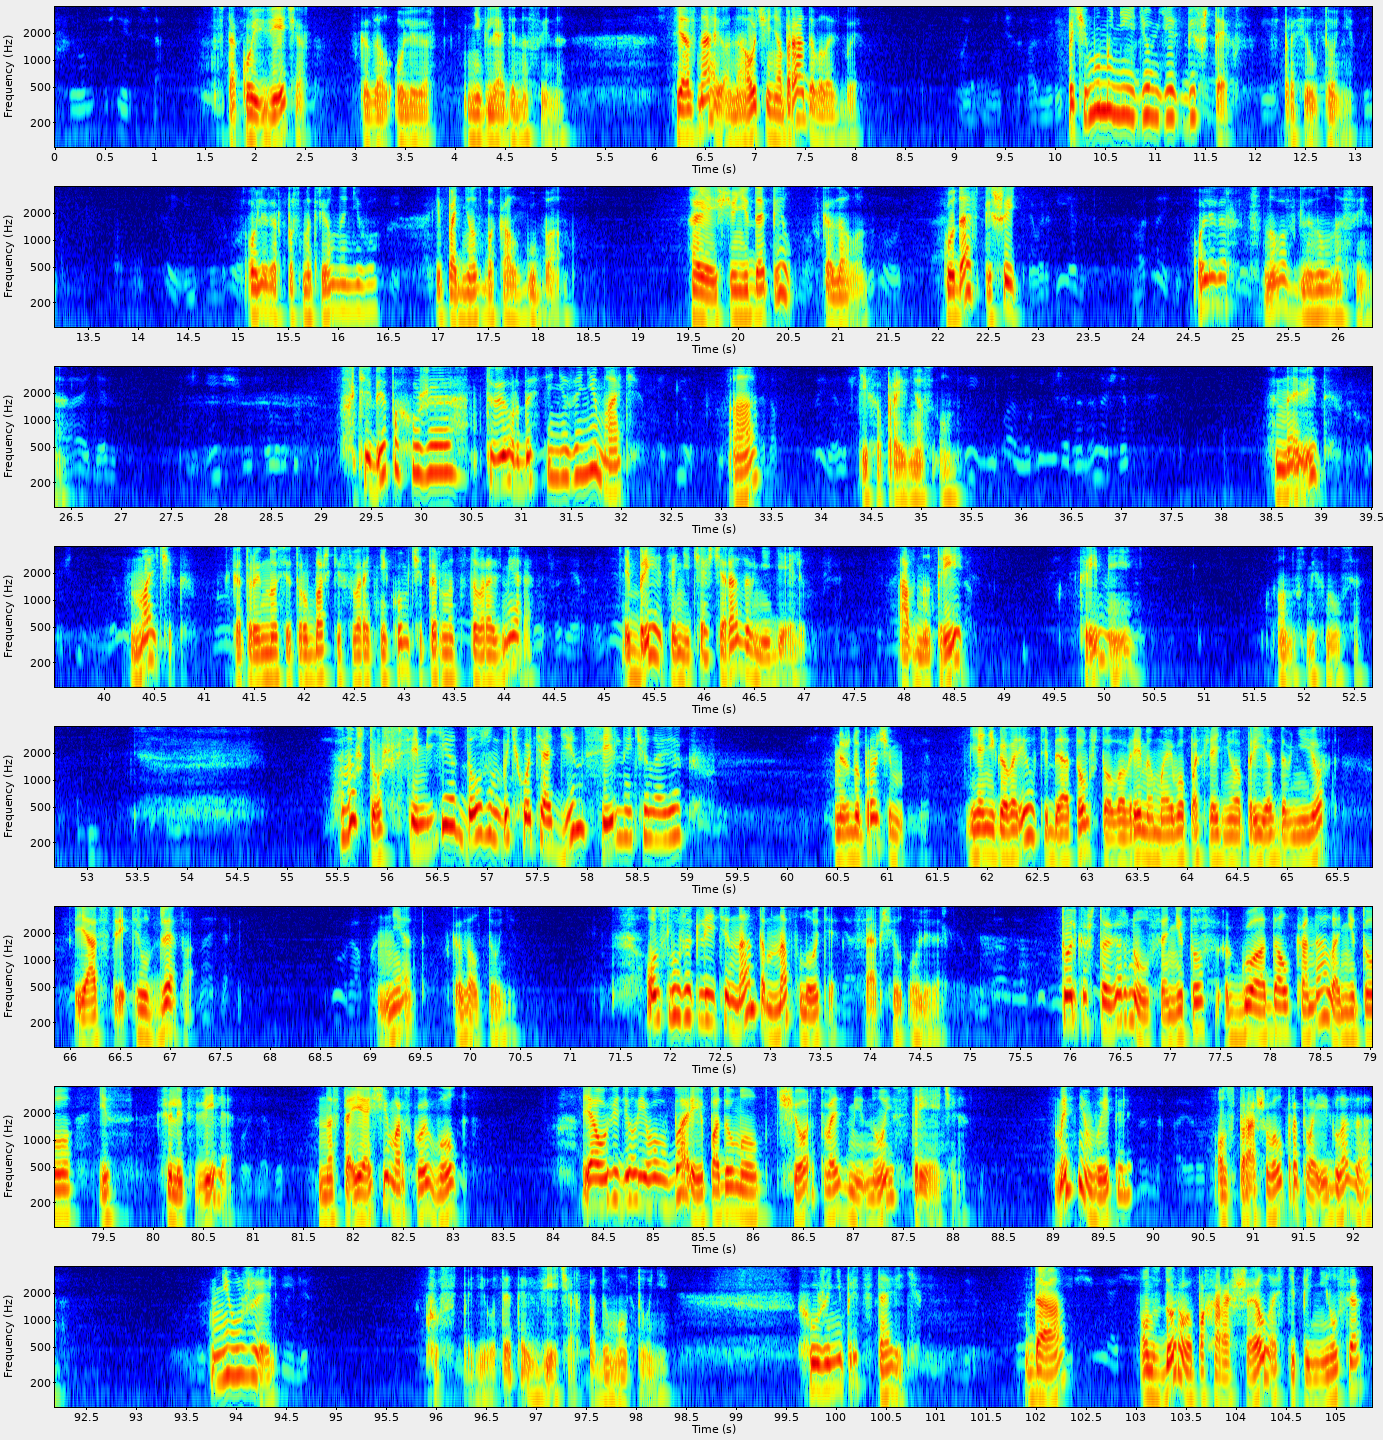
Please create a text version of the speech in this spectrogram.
«В такой вечер», — сказал Оливер, не глядя на сына. «Я знаю, она очень обрадовалась бы». «Почему мы не идем есть бифштекс?» — спросил Тони. Оливер посмотрел на него и поднес бокал к губам. «А я еще не допил», — сказал он. Куда спешить?» Оливер снова взглянул на сына. «Тебе, похоже, твердости не занимать, а?» — тихо произнес он. На вид мальчик, который носит рубашки с воротником 14 размера и бреется не чаще раза в неделю, а внутри кремень. Он усмехнулся. Ну что ж, в семье должен быть хоть один сильный человек. Между прочим, я не говорил тебе о том, что во время моего последнего приезда в Нью-Йорк я встретил Джеффа. Нет, сказал Тони. Он служит лейтенантом на флоте, сообщил Оливер. Только что вернулся не то с Гуадал-канала, не то из Филиппвилля. Настоящий морской волк. Я увидел его в баре и подумал, черт возьми, ну и встреча. Мы с ним выпили. Он спрашивал про твои глаза. Неужели? Господи, вот это вечер, подумал Тони. Хуже не представить. Да, он здорово похорошел, остепенился,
